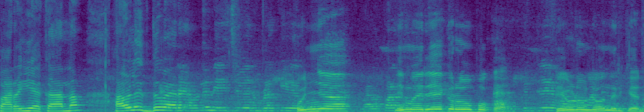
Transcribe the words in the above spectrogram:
പറയുക. കാരണം അവൾ ഇതുവരെ അവൾ കുഞ്ഞ നീ മര്യാദയ്ക്ക് റൂം പൊക്കോ? വന്നിട്ട് ഇതിനെ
